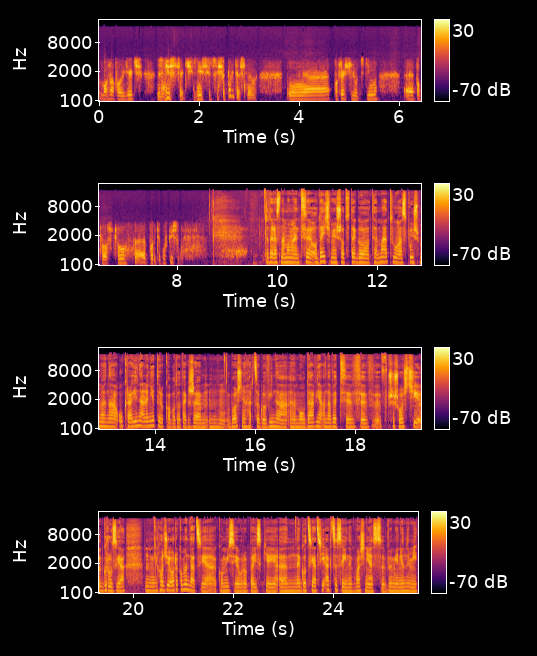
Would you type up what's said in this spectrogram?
można powiedzieć, zniszczyć, zniszczyć w sensie politycznym, e, po części ludzkim, e, po prostu e, polityków PiSu. To teraz na moment odejdźmy już od tego tematu, a spójrzmy na Ukrainę, ale nie tylko, bo to także mm, Bośnia, Hercegowina, Mołdawia, a nawet w, w, w przyszłości Gruzja. Mm, chodzi o rekomendacje Komisji Europejskiej e, negocjacji akcesyjnych właśnie z wymienionymi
